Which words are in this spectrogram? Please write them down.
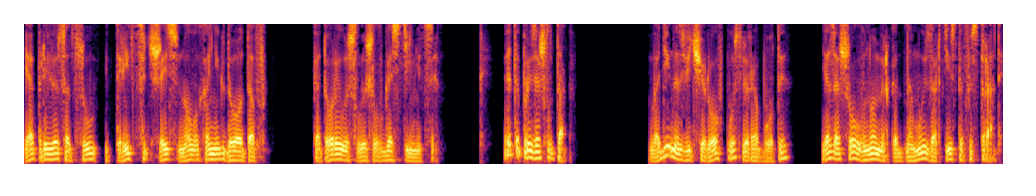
я привез отцу и 36 новых анекдотов, которые услышал в гостинице. Это произошло так. В один из вечеров после работы я зашел в номер к одному из артистов эстрады.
